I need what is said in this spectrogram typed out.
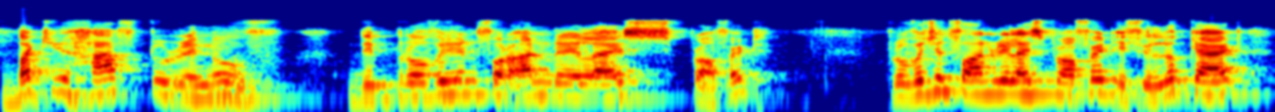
but you have to remove the provision for unrealized profit. Provision for unrealized profit if you look at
